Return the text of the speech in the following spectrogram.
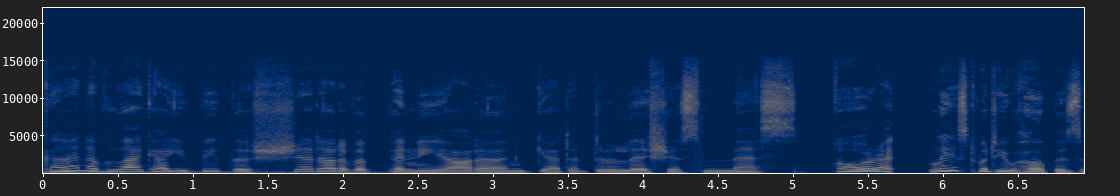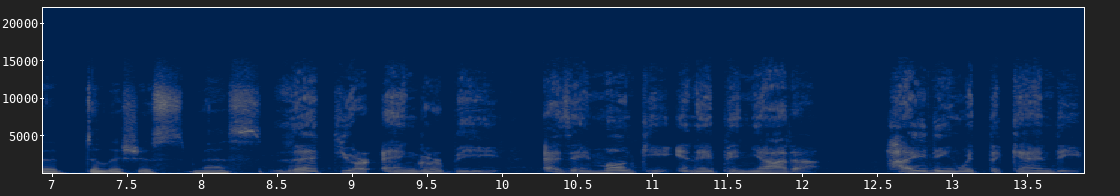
Kind of like how you beat the shit out of a pinata and get a delicious mess. Or at least what you hope is a delicious mess. Let your anger be as a monkey in a pinata, hiding with the candy,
